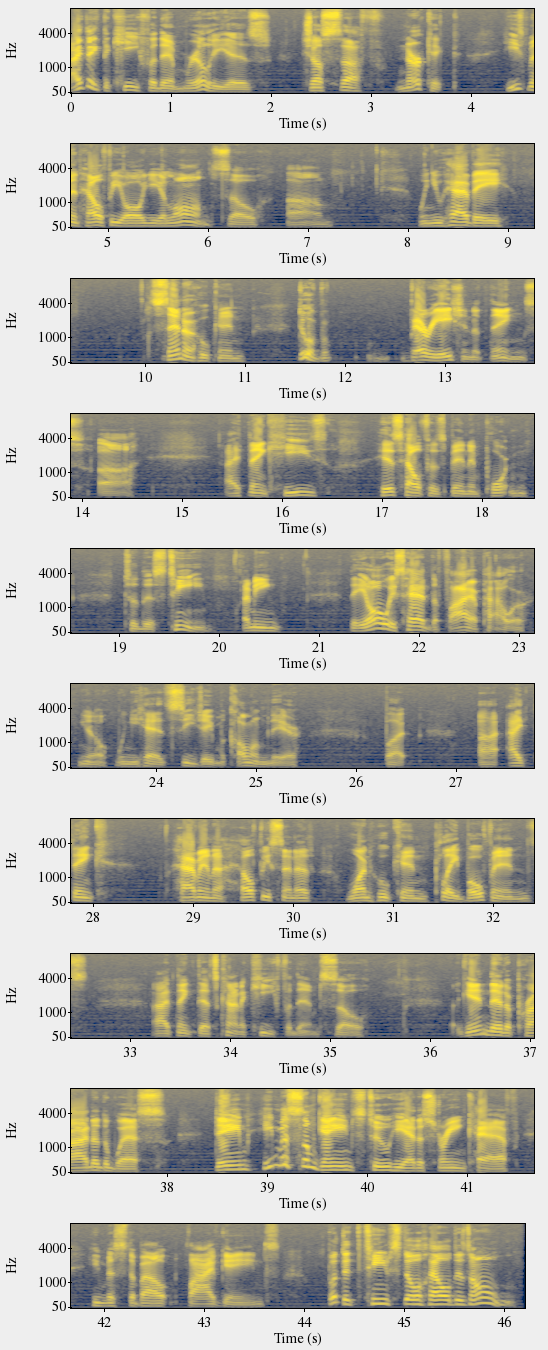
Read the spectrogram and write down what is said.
I think the key for them really is Jusuf Nurkic. He's been healthy all year long. So um, when you have a center who can do a variation of things, uh, I think he's his health has been important to this team. I mean, they always had the firepower, you know, when you had C.J. McCollum there, but uh, I think having a healthy center, one who can play both ends, I think that's kind of key for them. So, again, they're the pride of the West. Dame, he missed some games too. He had a strained calf. He missed about five games, but the team still held his own.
